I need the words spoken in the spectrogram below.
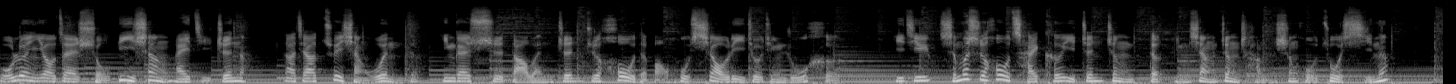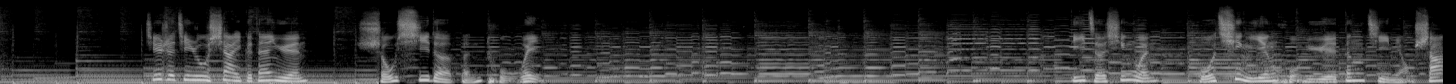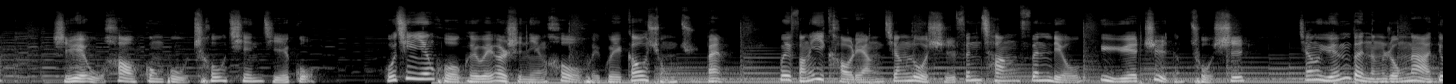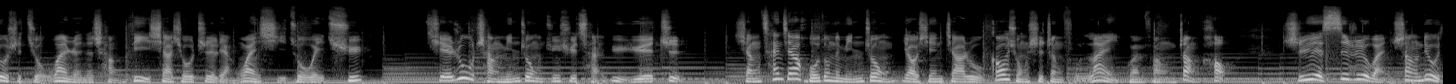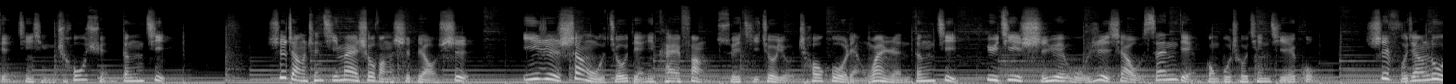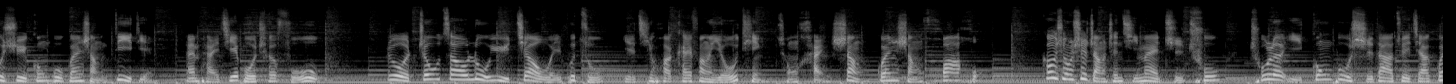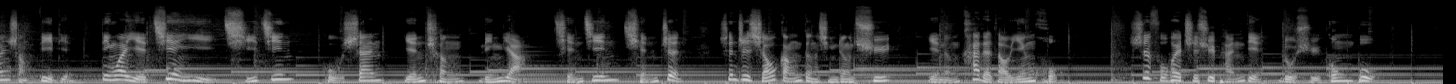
无论要在手臂上挨几针呢，大家最想问的应该是打完针之后的保护效力究竟如何，以及什么时候才可以真正的影响正常生活作息呢？接着进入下一个单元，熟悉的本土味。第一则新闻：国庆烟火预约登记秒杀。十月五号公布抽签结果，国庆烟火暌违二十年后回归高雄举办。为防疫考量，将落实分仓、分流、预约制等措施，将原本能容纳六十九万人的场地下修至两万席座位区，且入场民众均需采预约制。想参加活动的民众要先加入高雄市政府 LINE 官方账号。十月四日晚上六点进行抽选登记。市长陈其迈受访时表示，一日上午九点一开放，随即就有超过两万人登记。预计十月五日下午三点公布抽签结果。市府将陆续公布观赏地点，安排接驳车服务。若周遭路域较为不足，也计划开放游艇从海上观赏花火。高雄市长陈其迈指出，除了已公布十大最佳观赏地点，另外也建议旗津、鼓山、盐城、林雅、前金、前镇，甚至小港等行政区也能看得到烟火。市府会持续盘点，陆续公布。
